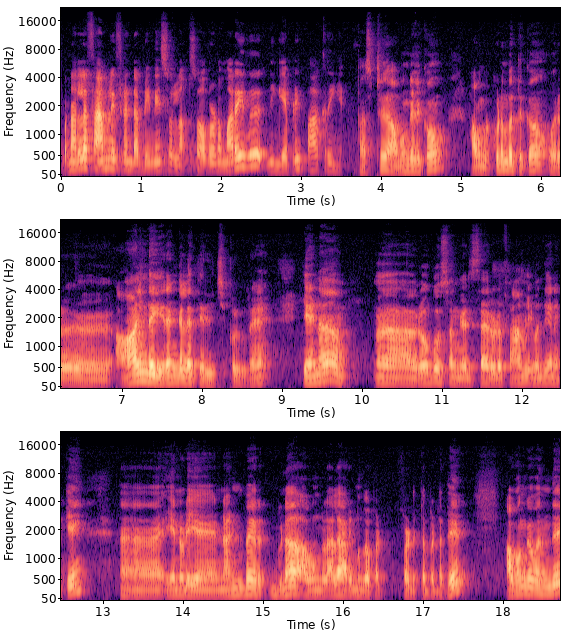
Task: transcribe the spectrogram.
ஒரு நல்ல ஃபேமிலி ஃப்ரெண்ட் அப்படின்னே சொல்லலாம். ஸோ அவரோட மறைவு நீங்கள் எப்படி பார்க்குறீங்க ஃபஸ்ட்டு அவங்களுக்கும் அவங்க குடும்பத்துக்கும் ஒரு ஆழ்ந்த இரங்கலை தெரிவிச்சுக்கொள்கிறேன் ஏன்னா ரோபோ சங்கர் சாரோட ஃபேமிலி வந்து எனக்கு என்னுடைய நண்பர் குணா அவங்களால அறிமுகப்படுத்தப்பட்டது. அவங்க வந்து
